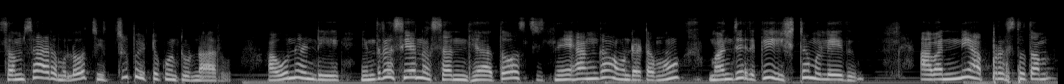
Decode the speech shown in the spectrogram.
సంసారంలో చిచ్చు పెట్టుకుంటున్నారు. అవునండి ఇంద్రసేను సంధ్యతో స్నేహంగా ఉండటము మంజరికి ఇష్టము లేదు. అవన్నీ అప్రస్తుతం.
